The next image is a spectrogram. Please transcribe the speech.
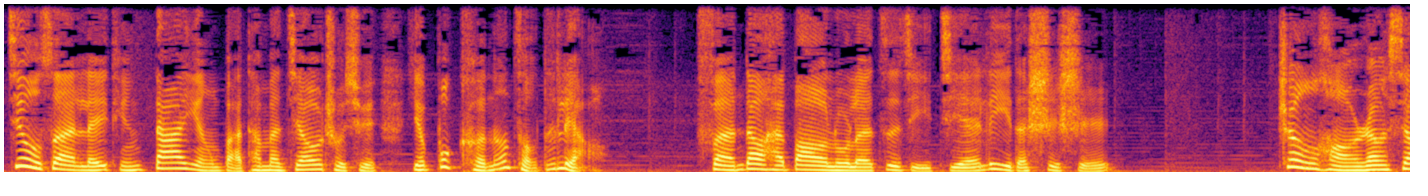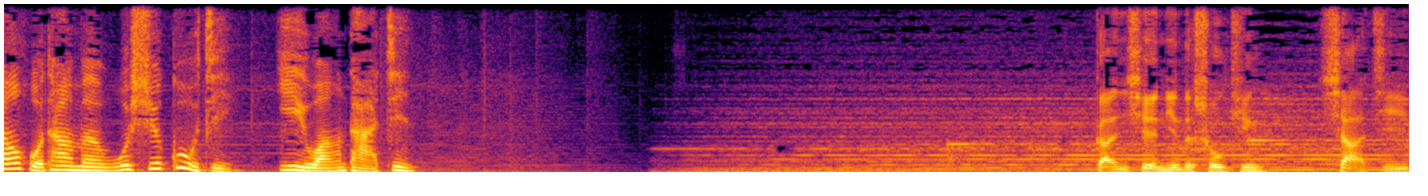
就算雷霆答应把他们交出去，也不可能走得了，反倒还暴露了自己竭力的事实，正好让萧虎他们无需顾忌，一网打尽。感谢您的收听，下集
